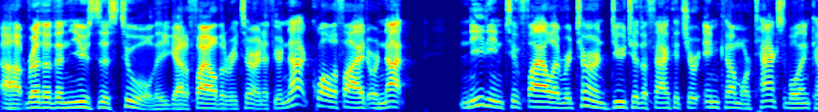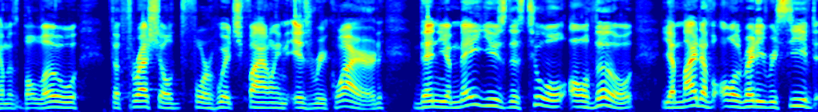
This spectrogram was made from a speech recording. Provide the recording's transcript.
uh, rather than use this tool that you got to file the return. If you're not qualified or not needing to file a return due to the fact that your income or taxable income is below the threshold for which filing is required, then you may use this tool, although you might have already received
